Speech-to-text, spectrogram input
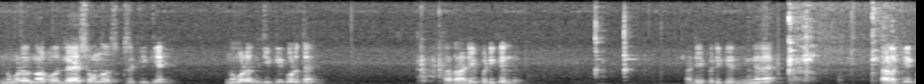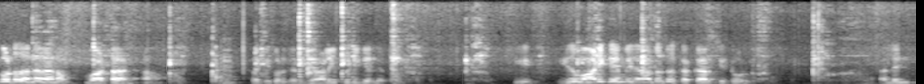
ഒന്നും കൂടെ ഒന്ന് ലേശം ഒന്ന് സ്ട്രിക്കിക്ക്. ഒന്നും കൂടെ ഒന്ന് ചിക്കി കൊടുത്തേ. അത് അടി പിടിക്കല്ലോ? അടി പിടിക്കരുത് ഇങ്ങനെ ഇളക്കിക്കൊണ്ട് തന്നെ വേണം വാട്ടാൻ. ആ ഇളക്കി കൊടുക്കുക അളി പിടിക്കല്ലോ? ഈ ഇത് വാടി കഴിയുമ്പോൾ ഇതിനകത്തോട്ട് കക്കാർച്ചി ഇട്ട് കൊടുക്കും. അല്ലെങ്കിൽ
